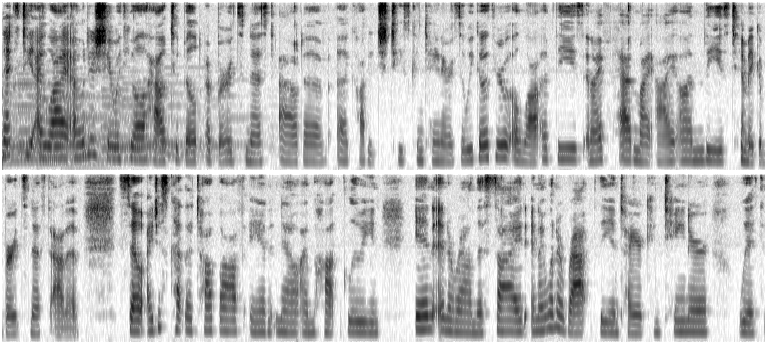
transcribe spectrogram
Next DIY, I wanted to share with you all how to build a bird's nest out of a cottage cheese container. So we go through a lot of these and I've had my eye on these to make a bird's nest out of. So I just cut the top off and now I'm hot gluing in and around the side and I want to wrap the entire container with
